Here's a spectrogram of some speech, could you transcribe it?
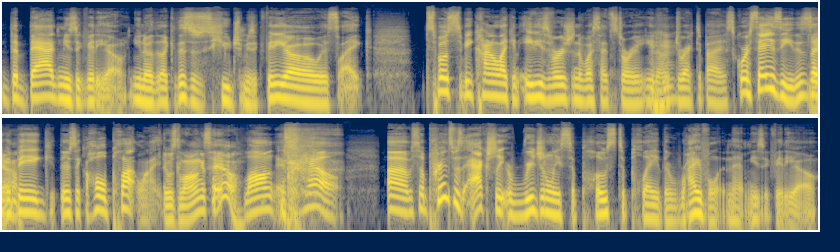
the bad music video. You know, like this is a huge music video. It's like supposed to be kind of like an 80s version of West Side Story, you know, Mhm. directed by Scorsese. This is like Yeah. a big, there's like a whole plot line. It was long as hell. Long as hell. Um, so Prince was actually originally supposed to play the rival in that music video.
